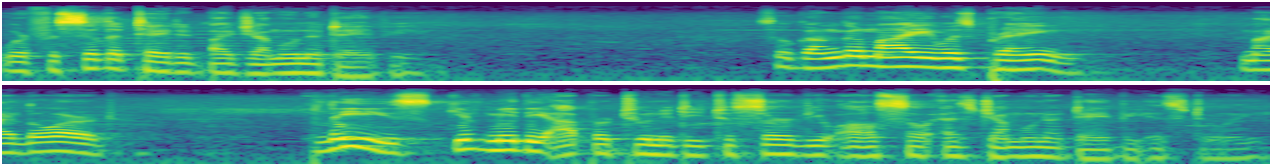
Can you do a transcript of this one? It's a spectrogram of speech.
were facilitated by Jamuna Devi. So Ganga Mai was praying, My Lord, please give me the opportunity to serve you also as Jamuna Devi is doing.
